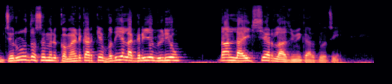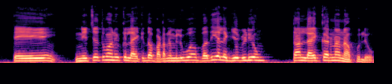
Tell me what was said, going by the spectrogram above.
ਜਰੂਰ ਦੱਸੋ ਮੈਨੂੰ ਕਮੈਂਟ ਕਰਕੇ। ਵਧੀਆ ਲੱਗ ਰਹੀ ਹੈ ਵੀਡੀਓ, ਤਾਂ ਲਾਈਕ ਸ਼ੇਅਰ ਲਾਜ਼ਮੀ ਕਰ ਦਿਓ ਜੀ। ਤੇ ਨੀਚੇ ਤੁਹਾਨੂੰ ਇੱਕ ਲਾਈਕ ਦਾ ਬਟਨ ਮਿਲੂਗਾ। ਵਧੀਆ ਲੱਗੀ ਵੀਡੀਓ, ਤਾਂ ਲਾਈਕ ਕਰਨਾ ਨਾ ਭੁੱਲਿਓ।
